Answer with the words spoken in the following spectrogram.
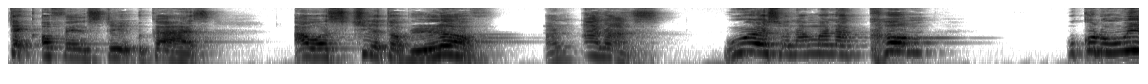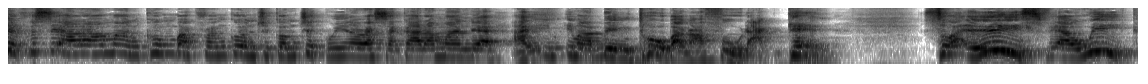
take offense to it because I was straight up love and honors. Worse when a man a come, we couldn't wait to see a man come back from country, come check with you know, Rasta, a man there, and him, him a bring two bag of food again. So at least for a week,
